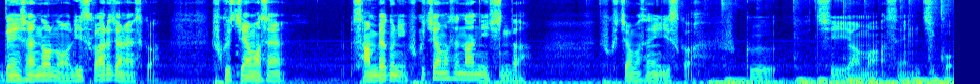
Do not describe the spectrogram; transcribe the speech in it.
電車に乗るのリスクあるじゃないですか。福知山線、300人。福知山線何人死んだ？福知山線いいですか？福知山線事故。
